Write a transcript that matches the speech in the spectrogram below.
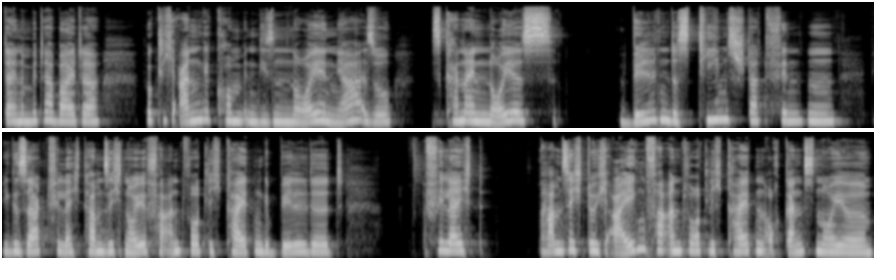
deine Mitarbeiter wirklich angekommen in diesem neuen, ja, also es kann ein neues Bilden des Teams stattfinden. Wie gesagt, vielleicht haben sich neue Verantwortlichkeiten gebildet. Vielleicht haben sich durch Eigenverantwortlichkeiten auch ganz neue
